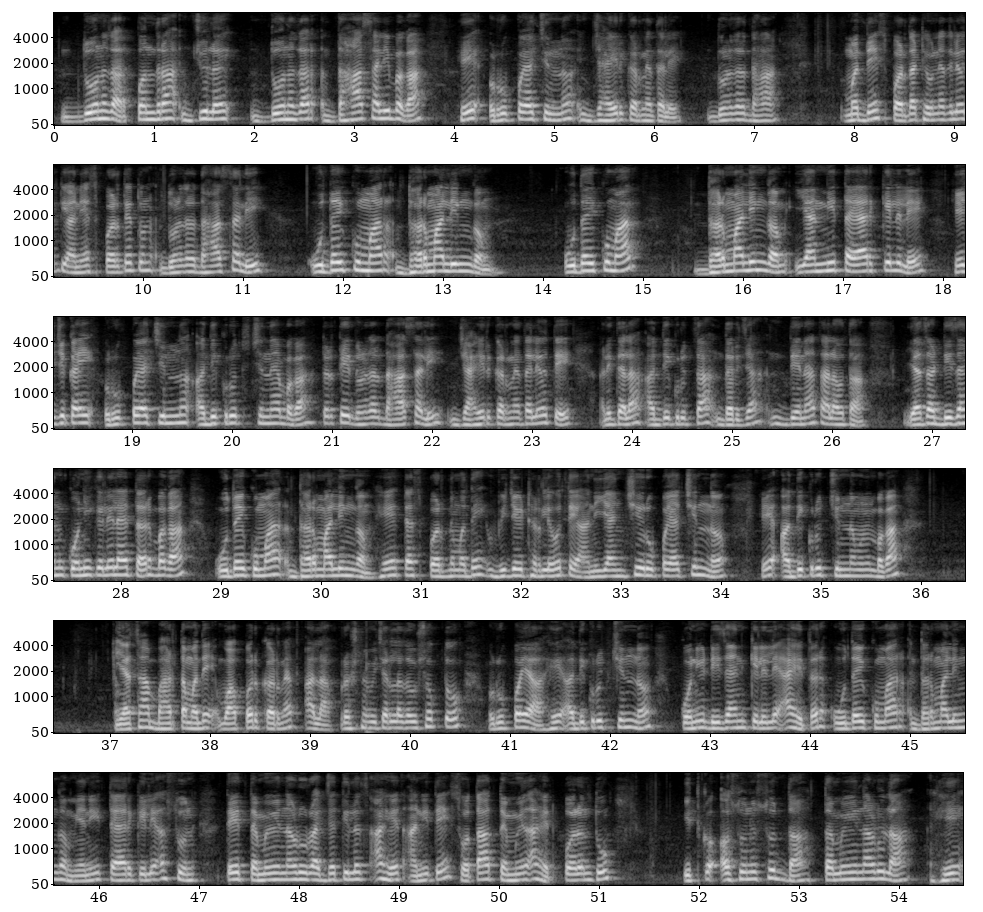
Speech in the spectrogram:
दोन हजार पंधरा जुलै दोन हजार दहा साली बघा हे रुपया चिन्ह जाहीर करण्यात आले. दोन हजार दहामध्ये स्पर्धा ठेवण्यात आली होती आणि या स्पर्धेतून दोन हजार दहा साली उदयकुमार धर्मालिंगम उदयकुमार धर्मालिंगम यांनी तयार केलेले हे जे काही रुपया चिन्ह अधिकृत चिन्ह आहे बघा तर ते दोन हजार दहा साली जाहीर करण्यात आले होते आणि त्याला अधिकृतचा दर्जा देण्यात आला होता. याचा डिझाईन कोणी केलेला आहे तर बघा उदयकुमार धर्मालिंगम हे त्या स्पर्धेमध्ये विजयी ठरले होते आणि यांची रुपया चिन्ह हे अधिकृत चिन्ह म्हणून बघा याचा भारतामध्ये वापर करण्यात आला. प्रश्न विचारला जाऊ शकतो रुपया हे अधिकृत चिन्ह कोणी डिझाईन केलेले आहे तर उदयकुमार धर्मालिंगम यांनी तयार केले असून ते तमिळनाडू राज्यातीलच आहेत आणि ते स्वतः तमिळ आहेत. परंतु इतकं असूनसुद्धा तमिळनाडूला हे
